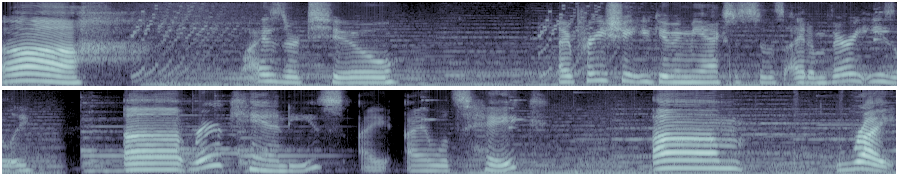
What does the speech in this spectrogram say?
Ugh. Why is there two? I appreciate you giving me access to this item very easily. Uh, rare candies, I, I will take. Um, right,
